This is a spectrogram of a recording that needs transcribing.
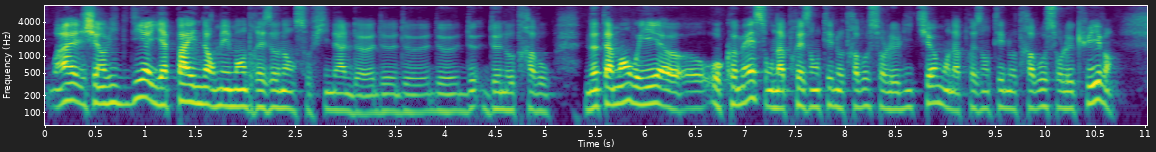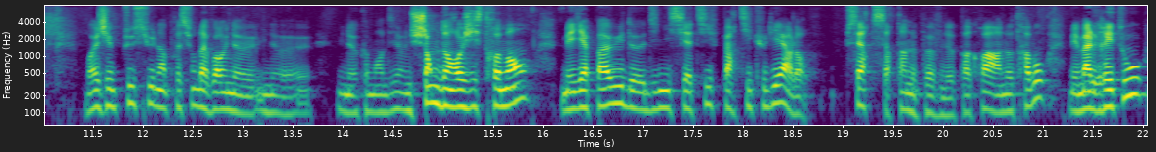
moi, j'ai envie de dire, il n'y a pas énormément de résonance au final de, de, de, de nos travaux. Notamment, vous voyez, euh, au COMES, on a présenté nos travaux sur le lithium, on a présenté nos travaux sur le cuivre. Moi, j'ai plus eu l'impression d'avoir une, une, une, comment dire, une chambre d'enregistrement, mais il n'y a pas eu d'initiative particulière. Alors, certes, certains ne peuvent ne pas croire à nos travaux, mais malgré tout,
